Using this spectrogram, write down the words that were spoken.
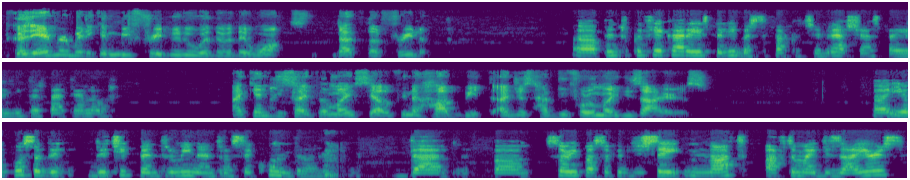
Because everybody can be free to do whatever they want. That's not freedom. Uh, pentru că fiecare este liber să facă ce vrea și asta e libertatea lor. I can decide for myself in a heartbeat. I just have to follow my desires. Uh, eu pot să de- decid pentru mine într-o secundă, dar, uh, sorry, Pastor, could you say not after my desires?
